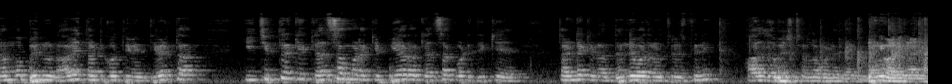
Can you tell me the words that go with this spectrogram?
ನಮ್ಮ ಬೆನ್ನು ನಾವೇ ತಟ್ಕೋತೀವಿ ಅಂತ ಹೇಳ್ತಾ, ಈ ಚಿತ್ರಕ್ಕೆ ಕೆಲಸ ಮಾಡೋಕ್ಕೆ ಪಿ ಆರ್ ಕೆಲಸ ಕೊಟ್ಟಿದ್ದಕ್ಕೆ ತಂಡಕ್ಕೆ ನಾನು ಧನ್ಯವಾದಗಳು ತಿಳಿಸ್ತೀನಿ. ಆಲ್ ದ ಬೆಸ್ಟ್ ಎಲ್ಲ ಒಳ್ಳೆಯದಾಗಿ ಧನ್ಯವಾದಗಳನ್ನ.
